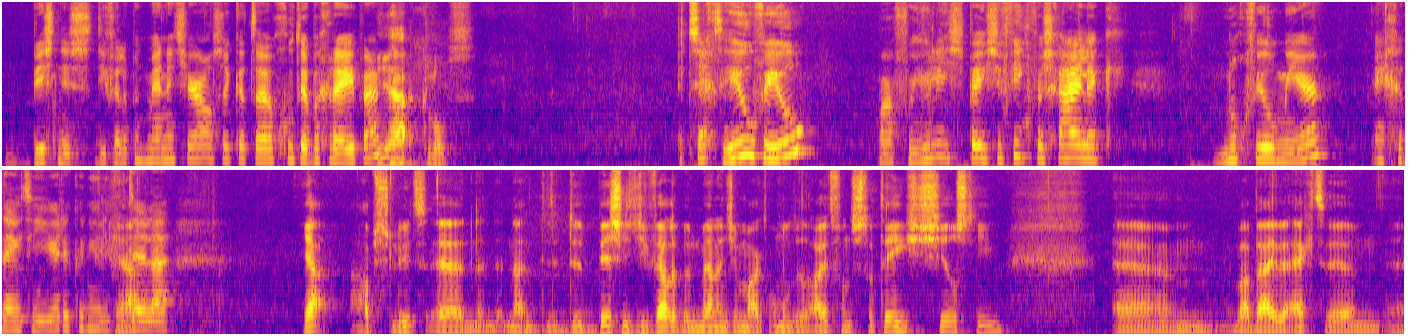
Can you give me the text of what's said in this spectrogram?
Business Development Manager, als ik het uh, goed heb begrepen. Ja, klopt. Het zegt heel veel, maar voor jullie specifiek waarschijnlijk nog veel meer. En gedetailleerder kunnen jullie Ja. vertellen. Ja, absoluut. Eh, n- n- de, de Business Development Manager maakt onderdeel uit van het strategische sales team. Ehm, waarbij we echt ehm, eh,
